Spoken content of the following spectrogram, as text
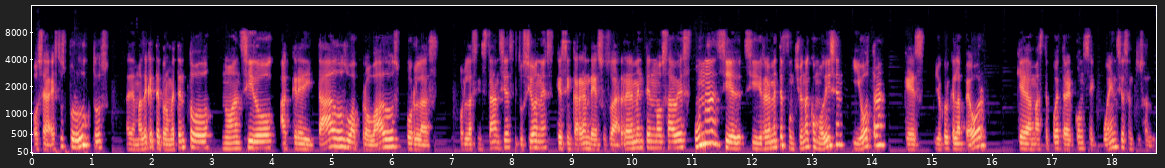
O sea, estos productos además de que te prometen todo, no han sido acreditados o aprobados por las por las instancias, instituciones que se encargan de eso. O sea, realmente no sabes, una, si, si realmente funciona como dicen, y otra, que es, yo creo que la peor, que además te puede traer consecuencias en tu salud.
